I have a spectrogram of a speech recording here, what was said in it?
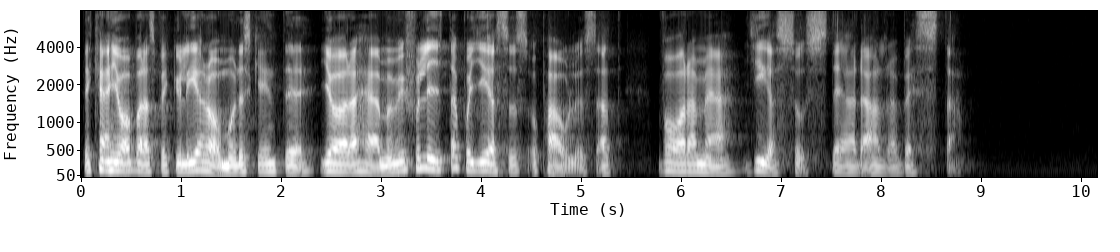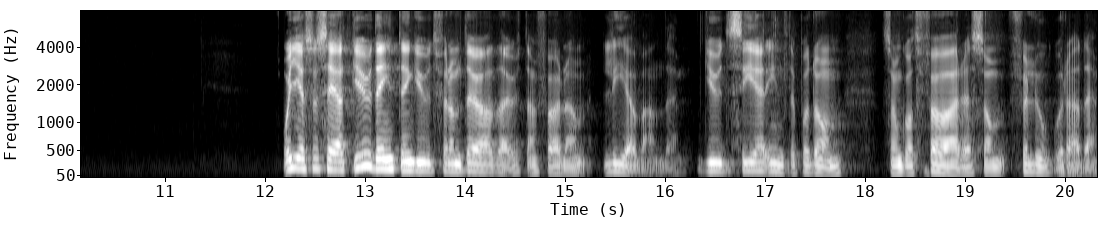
det kan jag bara spekulera om och det ska jag inte göra här. Men vi får lita på Jesus och Paulus, att vara med Jesus, det är det allra bästa. Och Jesus säger att Gud är inte en Gud för de döda utan för de levande. Gud ser inte på dem som gått före som förlorade.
